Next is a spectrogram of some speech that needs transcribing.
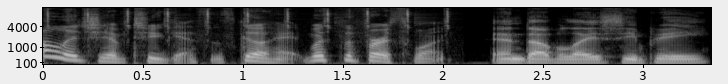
I'll let you have two guesses. Go ahead. What's the first one? NAACP.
